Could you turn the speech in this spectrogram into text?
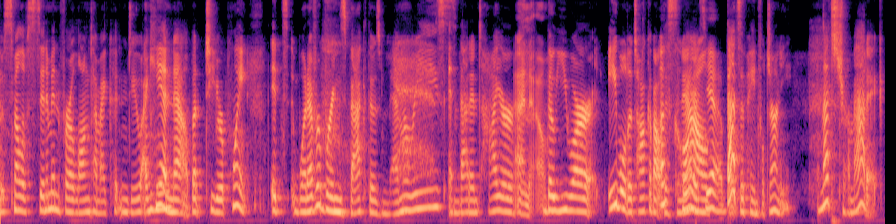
the smell of cinnamon for a long time I couldn't do. I can Mhm. now, but to your point, it's whatever brings back those memories and that entire. i know Though you are able to talk about Of this course, now, yeah, but- that's a painful journey, and that's traumatic.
